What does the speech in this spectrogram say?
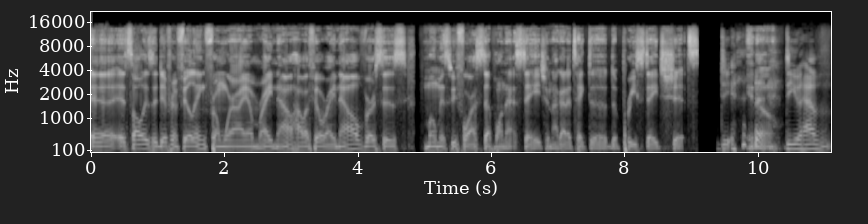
uh, it's always a different feeling from where I am right now, how I feel right now versus moments before I step on that stage and I got to take the the pre-stage shits. Do you, you know? do you have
